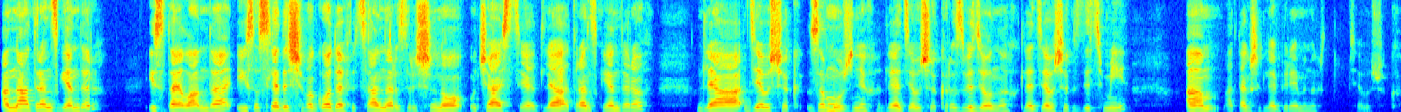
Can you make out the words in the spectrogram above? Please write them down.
она трансгендер из Таиланда, и со следующего года официально разрешено участие для трансгендеров для девушек замужних, для девушек разведенных, для девушек с детьми, а также для беременных девушек.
